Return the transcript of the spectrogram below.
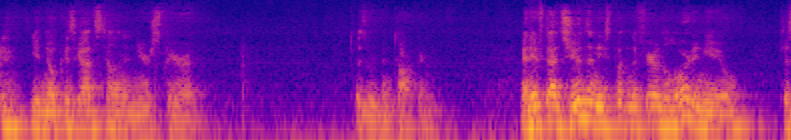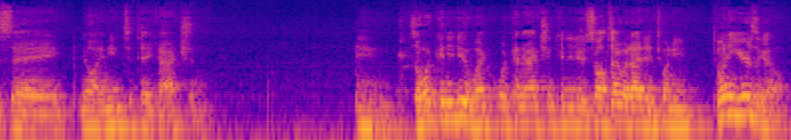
you know because God's telling in your spirit as we've been talking. And if that's you, then He's putting the fear of the Lord in you to say, No, I need to take action. so, what can you do? What, what kind of action can you do? So, I'll tell you what I did 20, 20 years ago.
